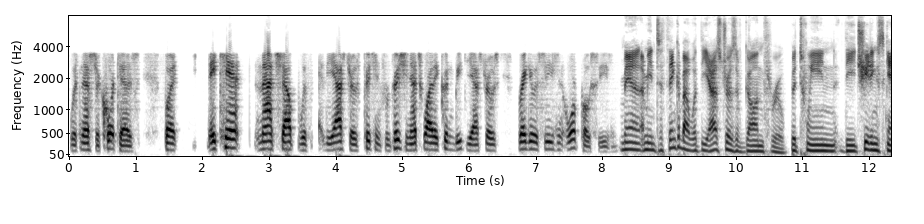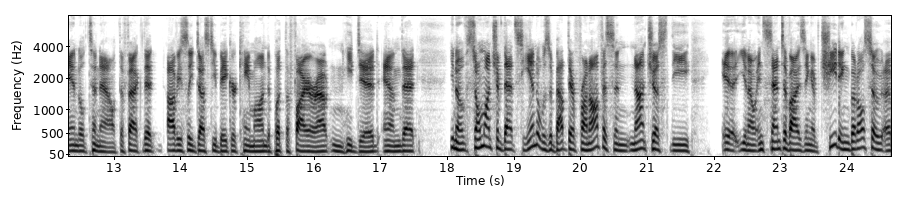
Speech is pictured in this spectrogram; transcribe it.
with Nestor Cortes, but they can't match up with the Astros pitching for pitching. That's why they couldn't beat the Astros regular season or postseason. Man, I mean, to think about what the Astros have gone through between the cheating scandal to now, the fact that obviously Dusty Baker came on to put the fire out, and he did, and that. You know, so much of that scandal was about their front office and not just the you know, incentivizing of cheating, but also a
